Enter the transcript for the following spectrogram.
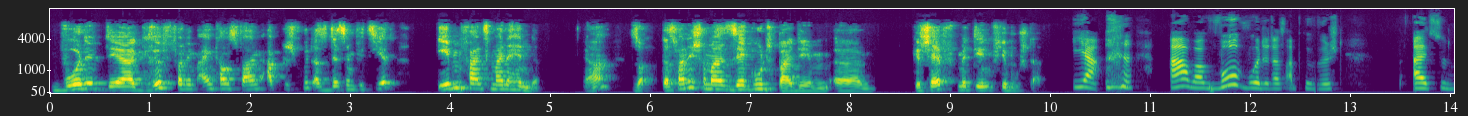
wurde der Griff von dem Einkaufswagen abgesprüht, also desinfiziert, ebenfalls meine Hände. Ja, so, das fand ich schon mal sehr gut bei dem ähm, Geschäft mit den vier Buchstaben. Ja, aber wo wurde das abgewischt? Als du,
